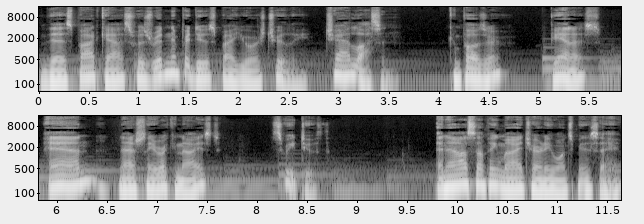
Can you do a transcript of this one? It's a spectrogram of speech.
This podcast was written and produced by yours truly, Chad Lawson, composer, pianist, and nationally recognized Sweet Tooth. And now, something my attorney wants me to say.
